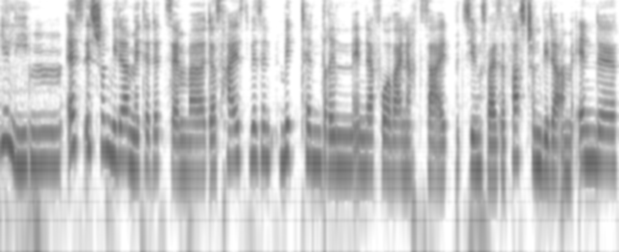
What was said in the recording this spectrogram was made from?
ihr Lieben, es ist schon wieder Mitte Dezember, das heißt wir sind mittendrin in der Vorweihnachtszeit beziehungsweise fast schon wieder am Ende.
